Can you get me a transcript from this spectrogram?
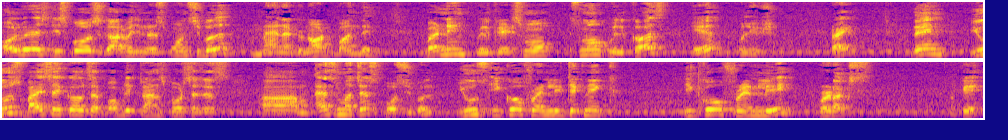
Always dispose garbage in a responsible manner. Do not burn them. Burning will create smoke. Smoke will cause air pollution right? Then use bicycles or public transport such as um, as much as possible. Use eco-friendly technique eco-friendly products okay?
